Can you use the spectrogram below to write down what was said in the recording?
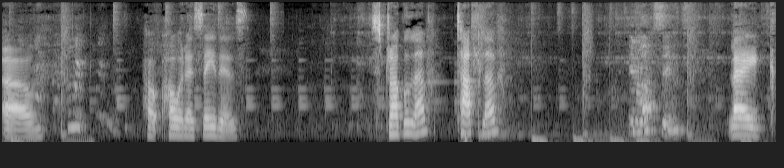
Um how how would I say this? Struggle love? Tough love? In what sense? Like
